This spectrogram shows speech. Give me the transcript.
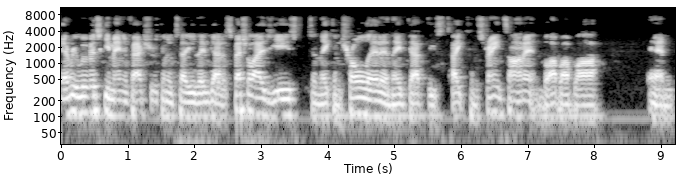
every whiskey manufacturer is going to tell you they've got a specialized yeast and they control it and they've got these tight constraints on it and blah blah blah. And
